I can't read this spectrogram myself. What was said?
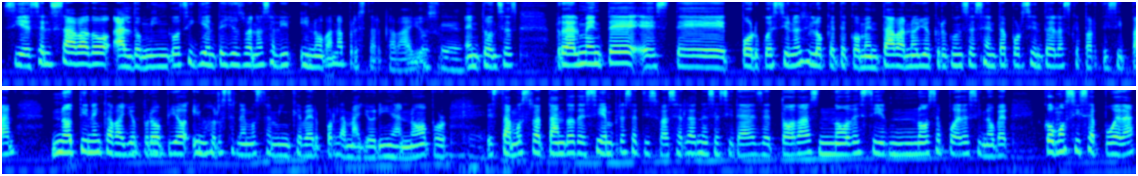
si es el sábado, al domingo siguiente ellos van a salir y no van a prestar caballos. Entonces, realmente, este, por cuestiones, lo que te comentaba, ¿no? Yo creo que un 60% de las que participan no tienen caballo propio y nosotros tenemos también que ver por la mayoría, ¿no? Por, Estamos tratando de siempre satisfacer las necesidades de todas, no decir no se puede, sino ver cómo sí se pueda,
